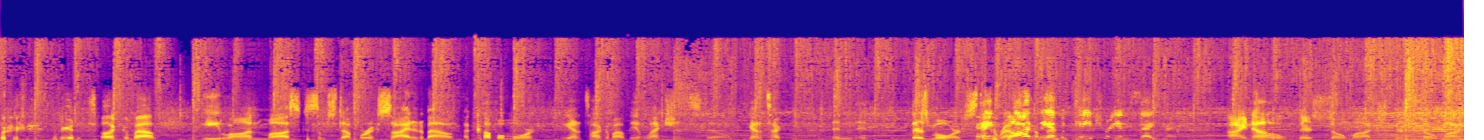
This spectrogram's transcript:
we're, we're gonna talk about Elon Musk, some stuff we're excited about, a couple more. We got to talk about the election still. We got to talk, and, and, there's more. Stick Thank around. God Come we back. have a Patreon segment. I know. There's so much. There's so much.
